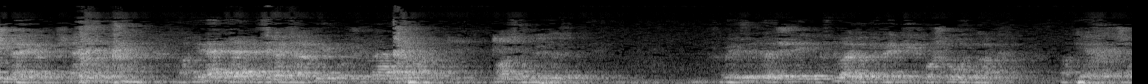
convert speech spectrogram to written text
ismerje Isten, aki rendelkezik ezzel a bírós tudással, azon üdvözlődik. Hogy az üdvösség tulajdonképpen egy titkos kódnak a kérdése.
